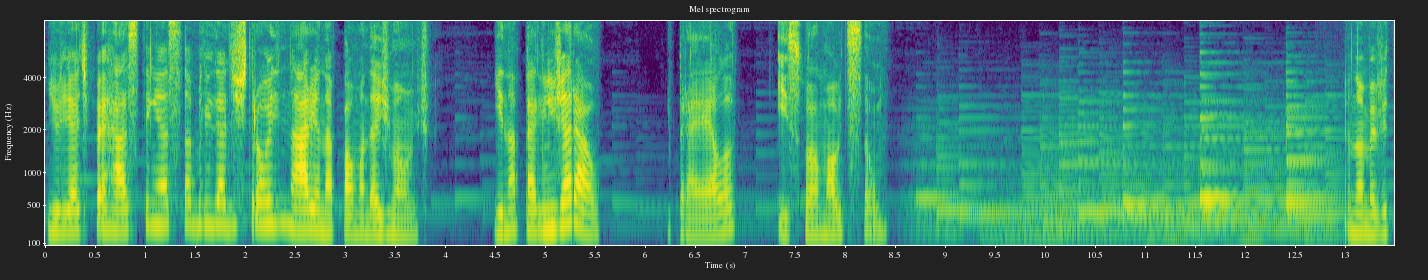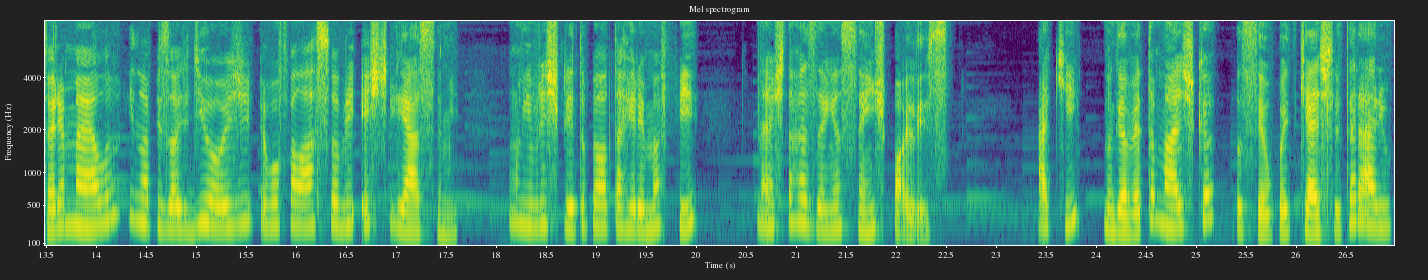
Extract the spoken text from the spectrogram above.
Juliette Ferraz tem essa habilidade extraordinária na palma das mãos e na pele em geral. E para ela, isso é uma maldição. Meu nome é Vitória Mello e no episódio de hoje eu vou falar sobre Estilhaça-me, um livro escrito pela Tahiré Mafi, nesta resenha sem spoilers. Aqui, no Gaveta Mágica, o seu podcast literário.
